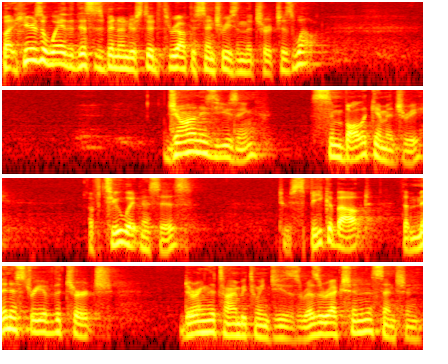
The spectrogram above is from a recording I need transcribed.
But here's a way that this has been understood throughout the centuries in the church as well. John is using symbolic imagery of two witnesses to speak about the ministry of the church during the time between Jesus' resurrection and ascension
